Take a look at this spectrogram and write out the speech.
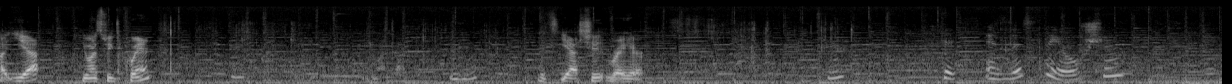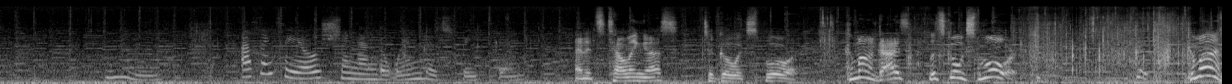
Uh, yeah. You want to speak to Quinn? You want that? It's yeah. Shoot right here. Is this the ocean? Hmm. I think the ocean and the wind is speaking. and it's telling us to go explore. Come on, guys, let's go explore. Come on,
